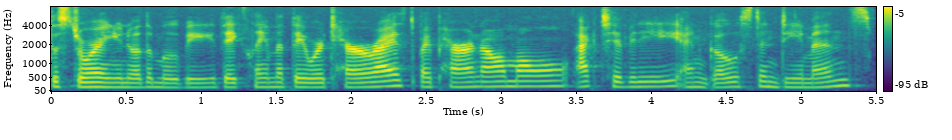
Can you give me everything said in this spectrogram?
the story and you know the movie, they claim that they were terrorized by paranormal activity and ghosts and demons.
